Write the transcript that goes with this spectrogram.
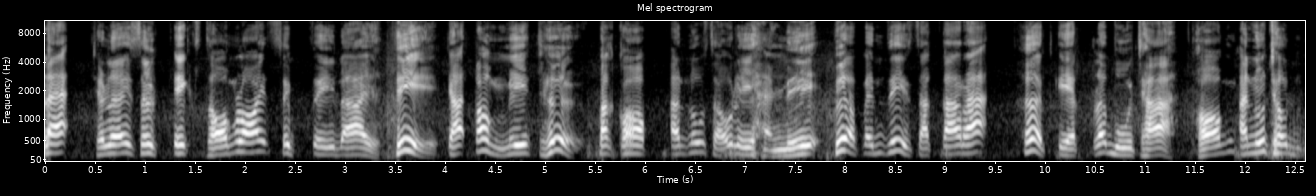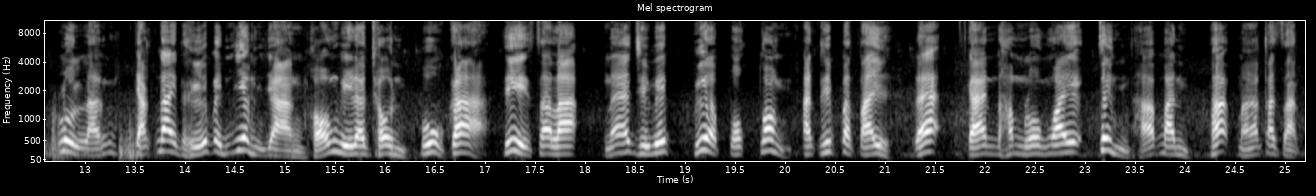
และเฉลยศึกอีก 214 นาย ที่จะต้องมีชื่อประกอบอนุสาวรีย์แห่งนี้ เพื่อเป็นที่สักการะเทิดเกียรติและบูชาของอนุชนรุ่นหลังจักได้ถือเป็นเยี่ยงอย่างของวีรชนผู้กล้าที่สละแม้ชีวิตเพื่อปกป้องอธิปไตย และ การทำลงไว้ ซึ่งถาบันพระมหากษัตริย์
